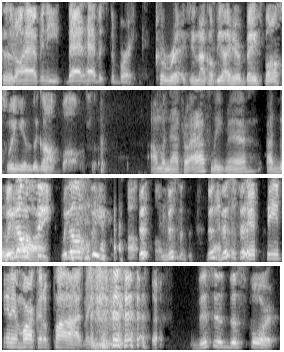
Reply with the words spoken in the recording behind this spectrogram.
you don't have any bad habits to break. Correct. You're not going to be out here baseball swinging the golf ball. So. I'm a natural athlete, man. I do. We gonna see. We gonna see. this, this, this, That's this, the 15 minute mark of the pod. Make sure this is the sport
